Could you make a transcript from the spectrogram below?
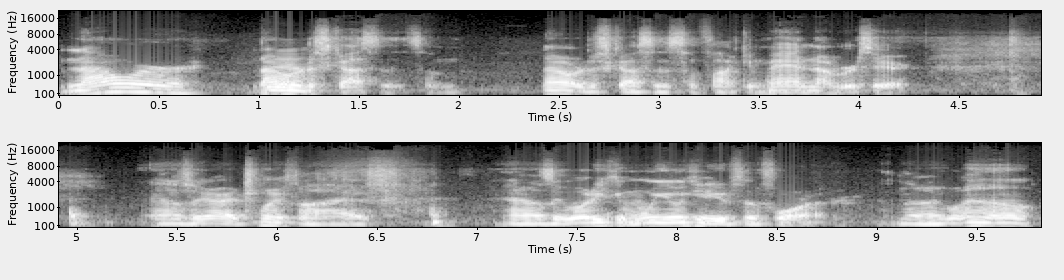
Now we're now Yeah. we're discussing some now we're discussing some fucking man numbers here. And I was like, all right, 25. And I was like, what do you can what do you do for the 400? And they're like, well,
